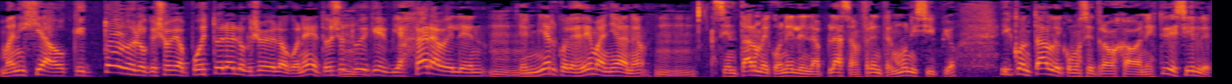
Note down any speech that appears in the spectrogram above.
manejado que todo lo que yo había puesto era lo que yo había hablado con él. Entonces yo Mm. tuve que viajar a Belén Mm. el miércoles de mañana, mm, sentarme con él en la plaza enfrente del municipio y contarle cómo se trabajaba en esto y decirle,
